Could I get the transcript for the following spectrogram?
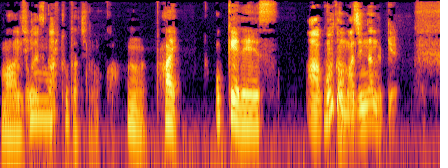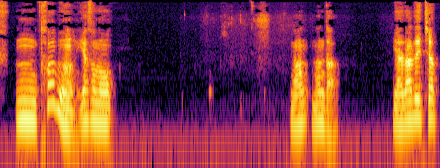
まあ、うん人どうですか？の人たちなのか。うん。はい。OK です。あ、この人も魔人なんだっけ？うん、多分、いや、その、な、なんだ？やられちゃっ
